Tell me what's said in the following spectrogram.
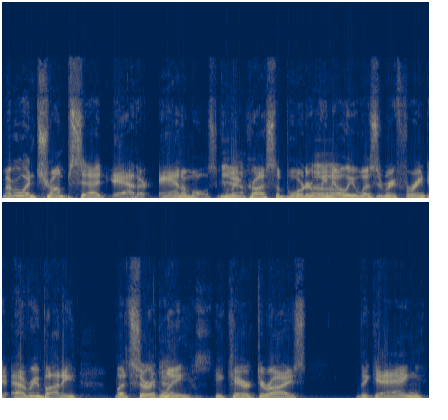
remember when Trump said, yeah, they're animals coming Yeah. across the border? We Oh. know he wasn't referring to everybody, but certainly he characterized the gang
